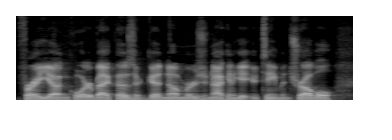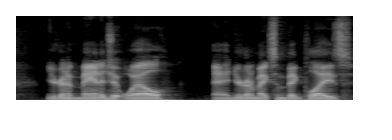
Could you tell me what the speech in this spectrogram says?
For a young quarterback, those are good numbers. You're not going to get your team in trouble. You're going to manage it well, and you're going to make some big plays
